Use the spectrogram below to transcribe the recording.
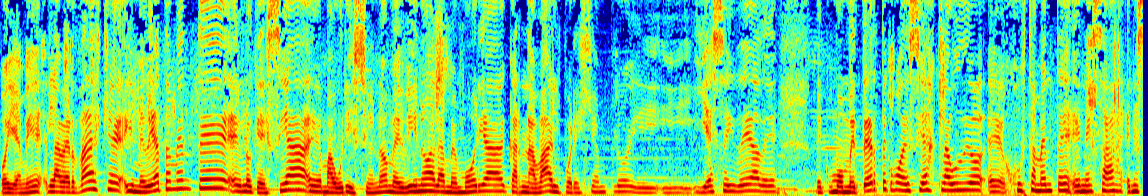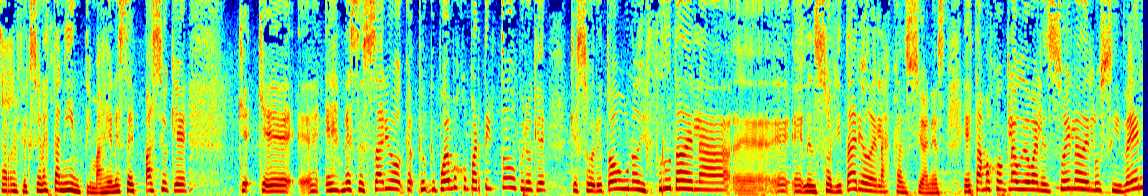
Oye, a mí la verdad es que inmediatamente eh, lo que decía eh, Mauricio, ¿no? Me vino a la memoria Carnaval, por ejemplo, y, esa idea de, como meterte, como decías, Claudio, eh, justamente en esas, en esas reflexiones tan íntimas, en ese espacio que, que, es necesario, que, que, podemos compartir todo, pero que, que, sobre todo uno disfruta de la, en el solitario de las canciones. Estamos con Claudio Valenzuela de Lucibel,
